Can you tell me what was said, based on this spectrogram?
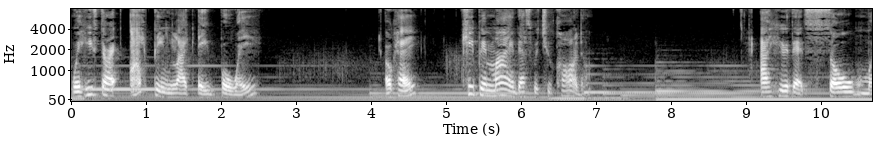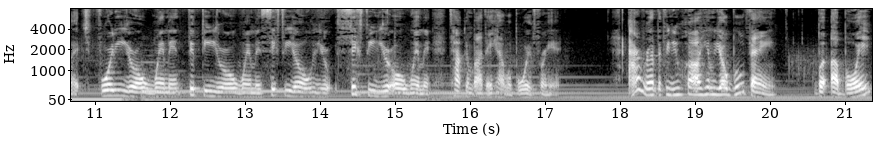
When he start acting like a boy, okay? Keep in mind that's what you called him. I hear that so much. 40 year old women, 50 year old women, 60 year old 60 year old women talking about they have a boyfriend. I'd rather for you call him your boo thing. But a boy,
